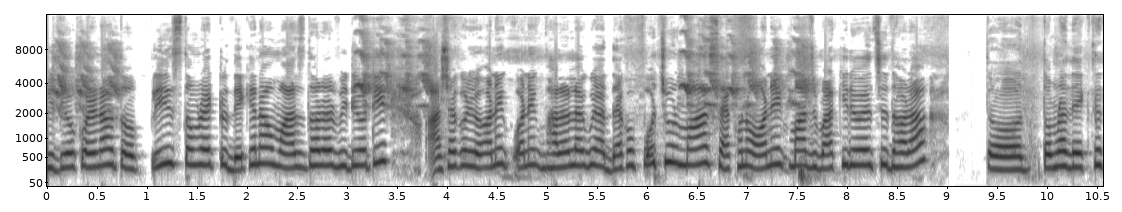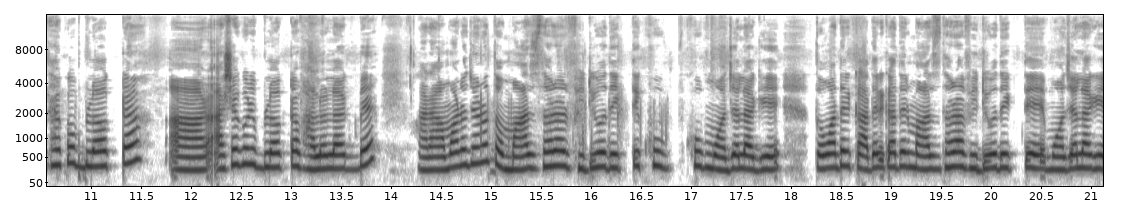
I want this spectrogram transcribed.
ভিডিও করে নাও। তো প্লিজ তোমরা একটু দেখে নাও মাছ ধরার ভিডিওটি আশা করি অনেক অনেক ভালো লাগবে। আর দেখো, প্রচুর মাছ এখনও অনেক মাছ বাকি রয়েছে ধরা। তো তোমরা দেখতে থাকো ব্লগটা আর আশা করি ব্লগটা ভালো লাগবে আর আমারও জানো তো মাছ ধরার ভিডিও দেখতে খুব খুব মজা লাগে তোমাদের কাদের কাদের মাছ ধরা ভিডিও দেখতে মজা লাগে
